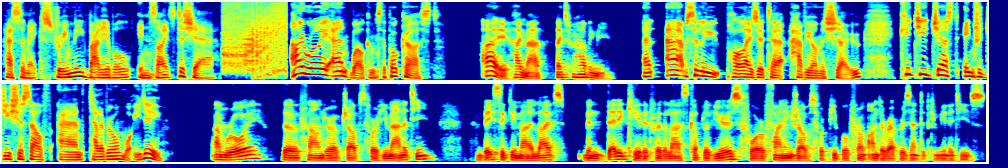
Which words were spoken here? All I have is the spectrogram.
has some extremely valuable insights to share. Hi, Roy, and welcome to the podcast. Hi, hi, Matt. Thanks for having me. An absolute pleasure to have you on the show. Could you just introduce yourself and tell everyone what you do? I'm Roy, the founder of Jobs for Humanity. And basically, my life's been dedicated for the last couple of years for finding jobs for people from underrepresented communities.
